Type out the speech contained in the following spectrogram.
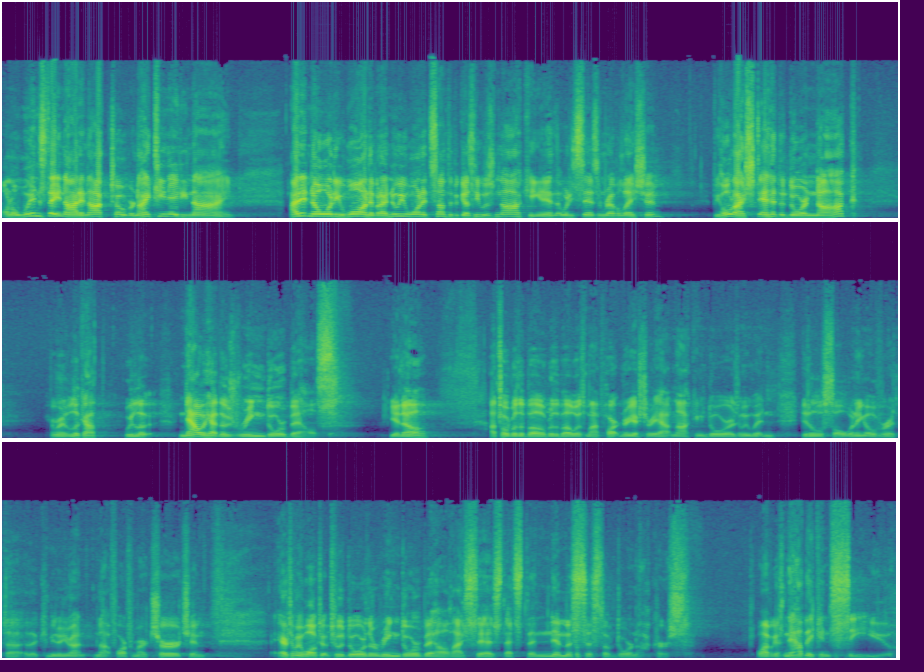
on a Wednesday night in October 1989, I didn't know what he wanted, but I knew he wanted something because he was knocking. And what he says in Revelation. Behold, I stand at the door and knock. And to look out. We look, now we have those ring doorbells, you know? I told Brother Bo, Brother Bo was my partner yesterday out knocking doors, and we went and did a little soul winning over at the, the community not, not far from our church. And every time we walked up to a door, the ring doorbell, I says, that's the nemesis of door knockers. Why? Because now they can see you.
